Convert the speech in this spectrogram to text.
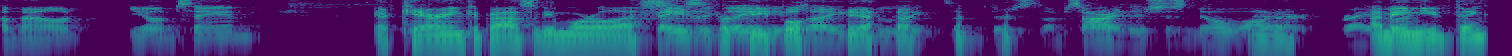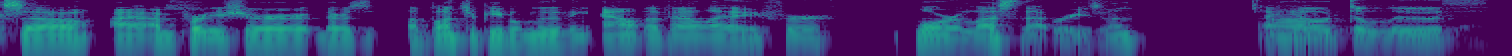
amount, you know what I'm saying? A carrying capacity more or less for Basically, people. like yeah. like there's I'm sorry, there's just no water, right? I mean, Like, you'd think so. I, I'm pretty sure there's a bunch of people moving out of LA for more or less that reason. I know um, Duluth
